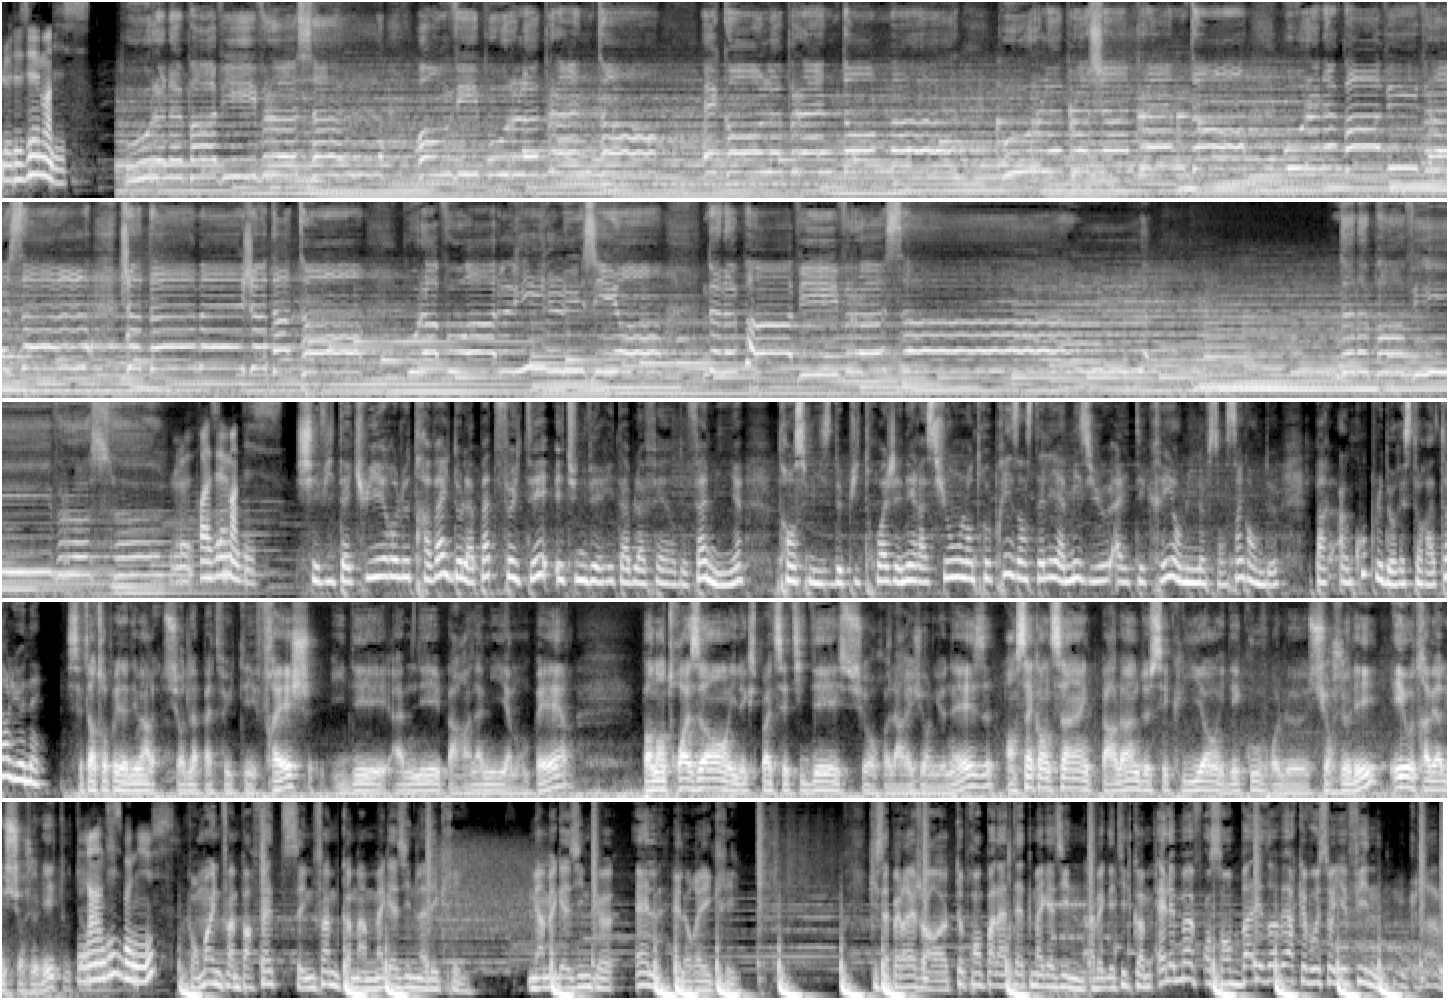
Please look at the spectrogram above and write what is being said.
Le deuxième. Pour ne pas vivre seul, on vit pour le printemps. Et quand le printemps meurt, pour le prochain printemps, pour ne pas vivre seul, je t'aime et je t'attends. Pour avoir l'illusion de ne pas vivre seul. Le troisième indice. Chez Vita Cuir, le travail de la pâte feuilletée est une véritable affaire de famille. Transmise depuis trois générations, l'entreprise installée à Mézieux a été créée en 1952 par un couple de restaurateurs lyonnais. Cette entreprise a démarré sur de la pâte feuilletée fraîche, idée amenée par un ami à mon père. Pendant trois ans, il exploite cette idée sur la région lyonnaise. En 55, par l'un de ses clients, il découvre le surgelé. Et au travers du surgelé, tout en... L'indice bonus. Pour moi, une femme parfaite, c'est une femme comme un magazine l'a décrit. Mais un magazine que elle, elle aurait écrit. Qui s'appellerait genre Te prends pas la tête magazine, avec des titres comme Elle est meuf, on s'en bat les ovaires que vous soyez fine. Grave.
